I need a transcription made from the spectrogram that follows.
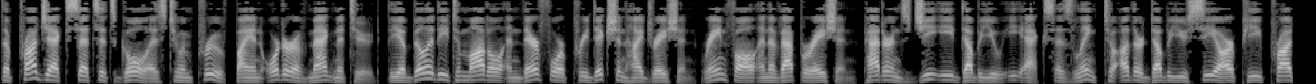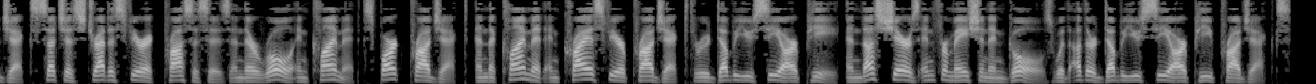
The project sets its goal as to improve, by an order of magnitude, the ability to model and therefore prediction hydration rainfall and evaporation patterns GEWEX is linked to other WCRP projects such as stratospheric processes and their role in climate SPARC project, and the Climate and Cryosphere project through WCRP, and thus shares information and goals with other WCRP projects.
